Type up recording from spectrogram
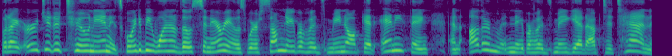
But I urge you to tune in. It's going to be one of those scenarios where some neighborhoods may not get anything and other neighborhoods may get up to 10.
